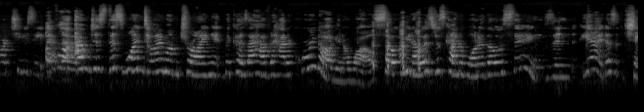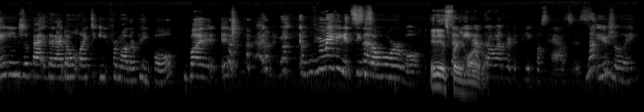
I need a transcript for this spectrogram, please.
more choosy Oh, well, that. I'm just this one time I'm trying it because I haven't had a corn dog in a while. So, you know, it's just kind of one of those things. And yeah, it doesn't change the fact that I don't like to eat from other people, but it, I, you're making it seem so, So- horrible. It is so pretty you horrible. don't go over to people's houses. Not usually.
